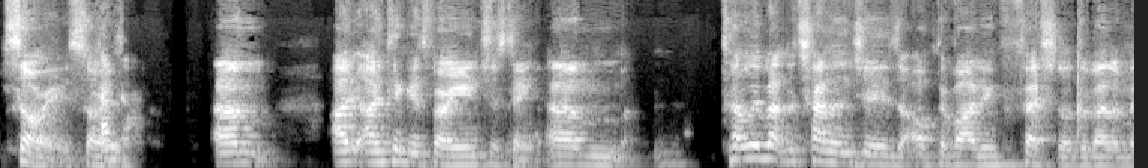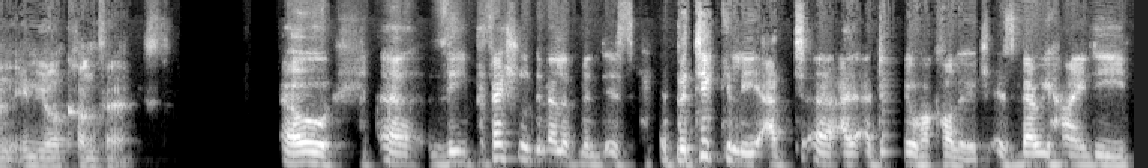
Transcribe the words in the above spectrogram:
Sorry, sorry. Um, I, I think it's very interesting. Um, tell me about the challenges of providing professional development in your context. Oh, uh, the professional development is particularly at, uh, at Doha College is very high indeed.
